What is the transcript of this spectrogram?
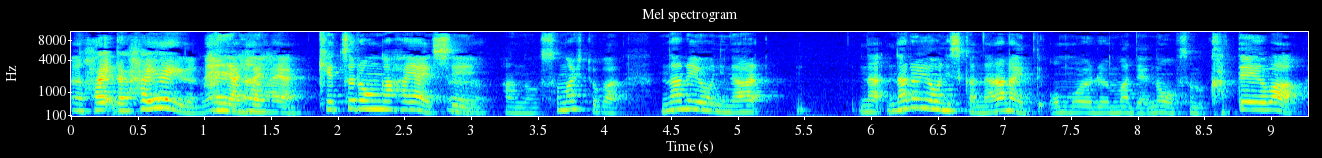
うんはやだから早いよね。早い早い早い。結論が早いし、うん。あのその人がなるようになななるようにしかならないって思えるまでのその過程は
